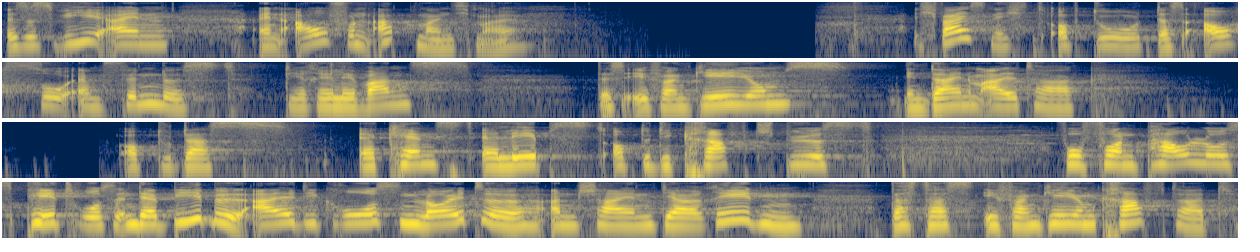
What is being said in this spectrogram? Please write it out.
Es ist wie ein, ein Auf und Ab manchmal. Ich weiß nicht, ob du das auch so empfindest, die Relevanz des Evangeliums in deinem Alltag, ob du das erkennst, erlebst, ob du die Kraft spürst, wovon Paulus, Petrus in der Bibel, all die großen Leute anscheinend ja reden, dass das Evangelium Kraft hat.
